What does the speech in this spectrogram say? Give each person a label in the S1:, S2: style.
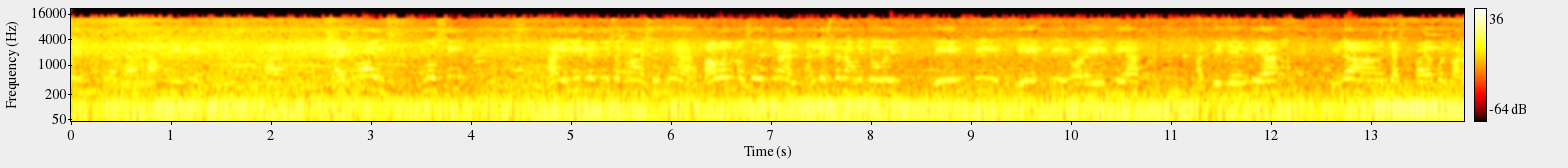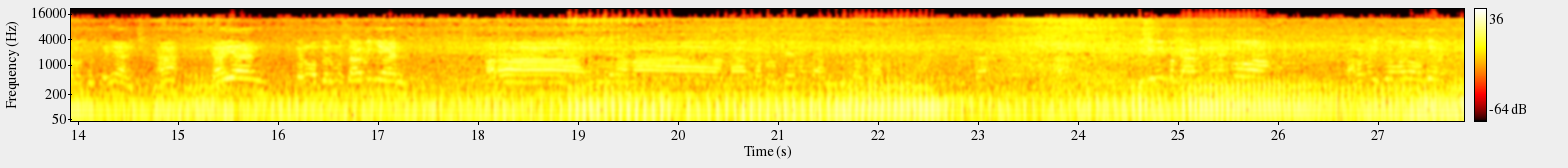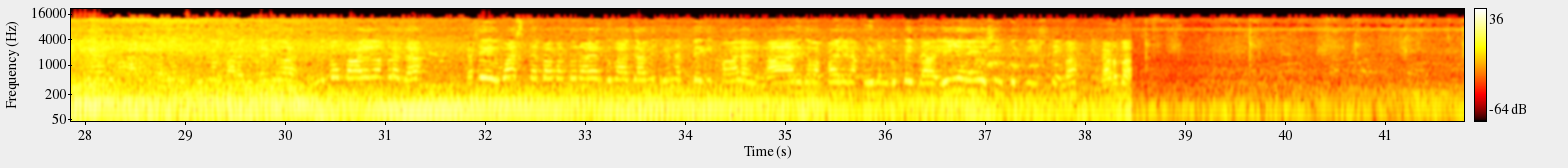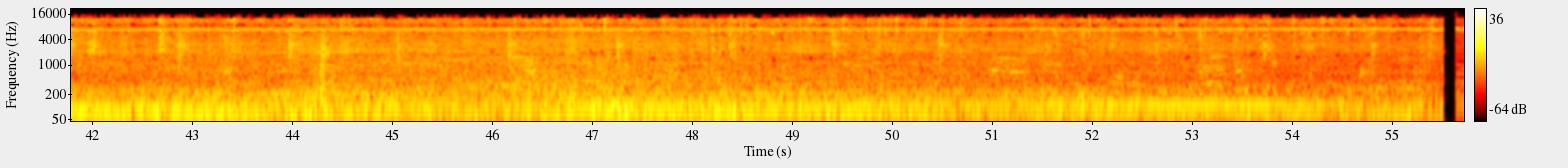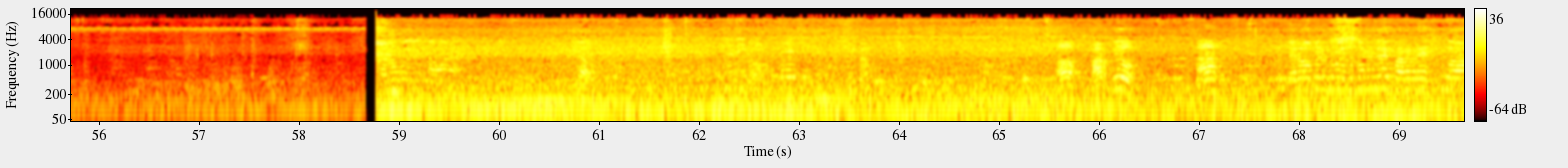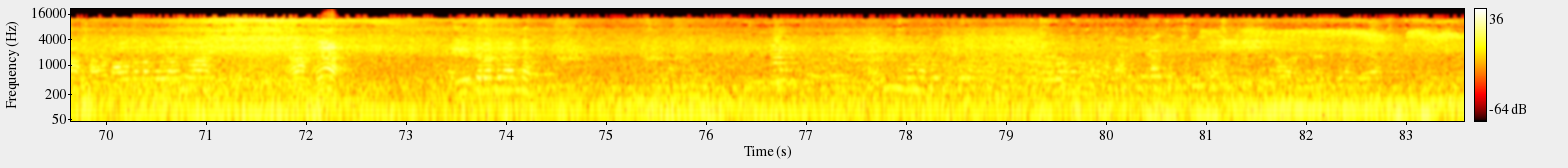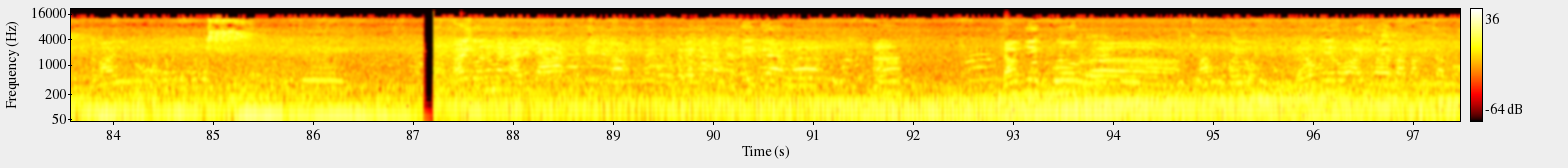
S1: pwede mo talaga, naked. Ha? Likewise, using ah, illegal doon sa branching niya. Bawal magsuot niyan unless na lang ikaw ay PNP, DFP, or AFP ha. At BJMP ha. Yun ang justifiable para magsuot niyan. Ha? Kaya yan, turn over mo sa amin yan para hindi ka na ma magka-problema sa amin dito. Sa ha? Ha? Ibigay mo yung pagkakakilangan mo ha. Para may isang ano over. Hindi ka na lumakarang pa doon. Dito, para dito ito ha. Hindi pong pangalan ng brad ha. Kasi once na papatunayan gumagamit ka ng peking pangalan, maaari ka mapile ng criminal complaint ha. Yun yung using fictitious name ha. Klaro ba? Tanong ko yung nauna. Ikaw. Ikaw. Oh, Carpio. Ha? Pero over kayo sa barangay para rescue ha. Para tawag ka magulang niyo ha. Ha? Kaya. Ay, ito na na. Ay, ko naman, alilangan kasi kailangan ko talaga na kasi kaya nga, ha? Subject for uh, ako kayo. Pero mayroon kayo kaya papakita ko.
